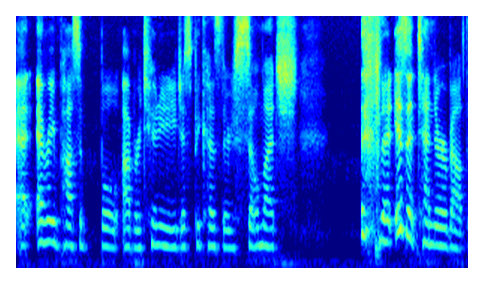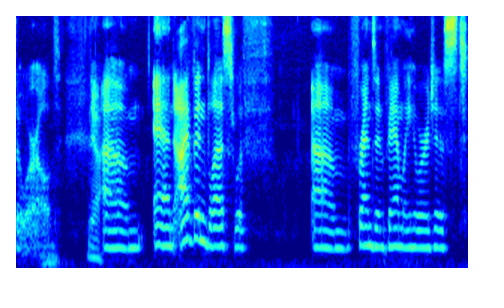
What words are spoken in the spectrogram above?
at every possible opportunity just because there's so much that isn't tender about the world Yeah. um, and I've been blessed with um, friends and family who are just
